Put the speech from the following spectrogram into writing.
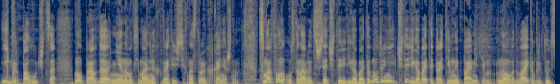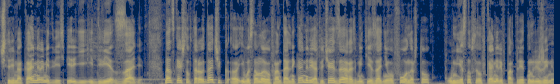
игр получится. Ну, правда, не на максимальных графических настройках, конечно. Смартфон устанавливается 64 гигабайта внутренней, 4 гигабайта оперативной памяти. Нового 2 комплектуется четырьмя камерами, две спереди и две сзади. Надо сказать, что второй датчик э, и в основной его фронтальной камере отвечает за размытие заднего фона, что уместно в селфи-камере в портретном режиме.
